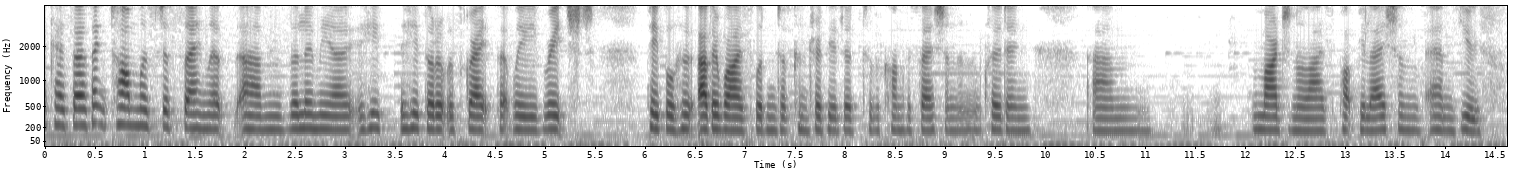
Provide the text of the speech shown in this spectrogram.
Okay, so I think Tom was just saying that um, the Loomio, he, he thought it was great that we reached people who otherwise wouldn't have contributed to the conversation, including um, marginalised populations and youth.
